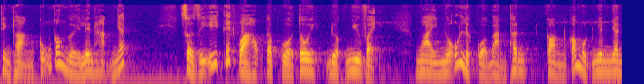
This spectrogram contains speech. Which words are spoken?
thỉnh thoảng cũng có người lên hạng nhất sở dĩ kết quả học tập của tôi được như vậy. Ngoài nỗ lực của bản thân còn có một nguyên nhân.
